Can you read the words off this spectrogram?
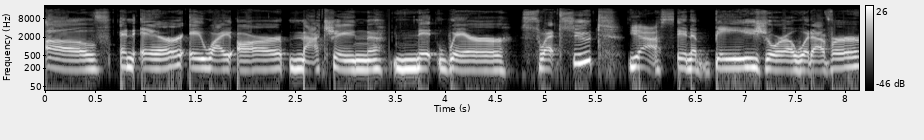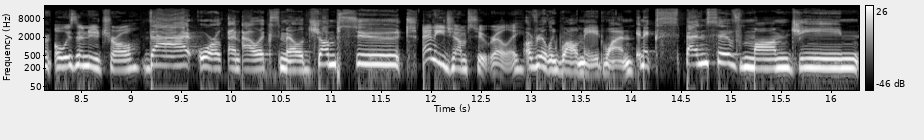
of an Air AYR matching knitwear sweatsuit Yes. in a beige or a whatever. Always a neutral. That or an Alex Mill jumpsuit, Any jumpsuit, really. a really well made one. An expensive mom jean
